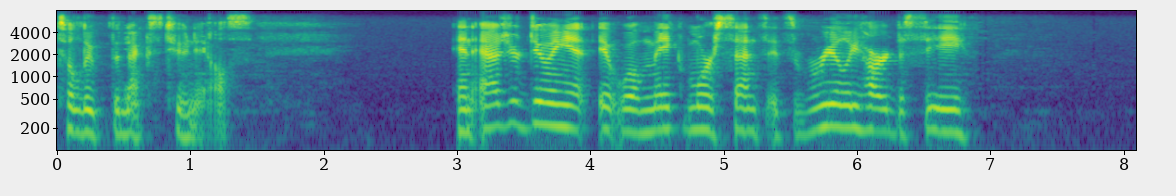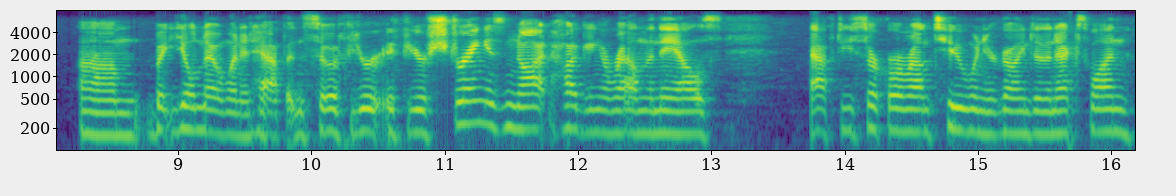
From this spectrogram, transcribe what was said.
to loop the next two nails. And as you're doing it, it will make more sense. It's really hard to see um, but you'll know when it happens. So if your if your string is not hugging around the nails after you circle around two when you're going to the next one,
